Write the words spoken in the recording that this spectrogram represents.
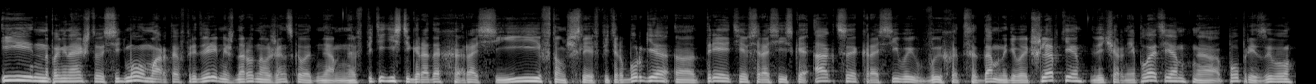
И напоминаю, что 7 марта в преддверии Международного женского дня в 50 городах России, в том числе и в Петербурге, э, третья всероссийская акция «Красивый выход». Дамы надевают шляпки, вечернее платье э, по призыву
